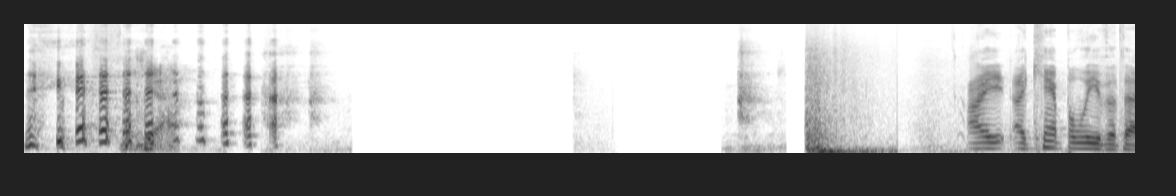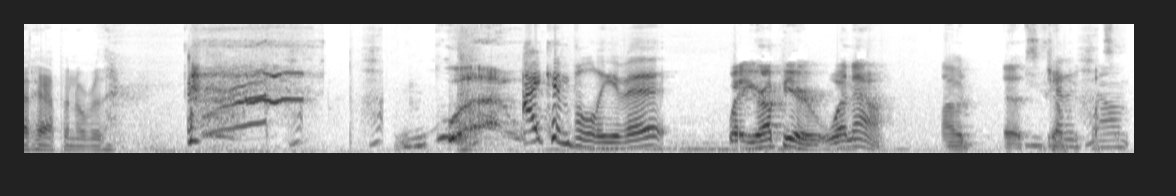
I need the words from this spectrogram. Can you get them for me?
Yeah. I I can't believe that that happened over there. Whoa! I can believe it. Wait, you're up here. What now? Oh, that's He's gotta jumping. button. jump.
